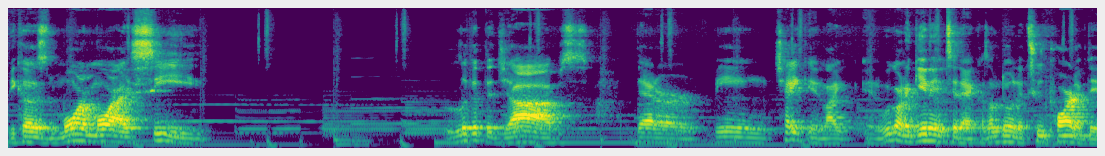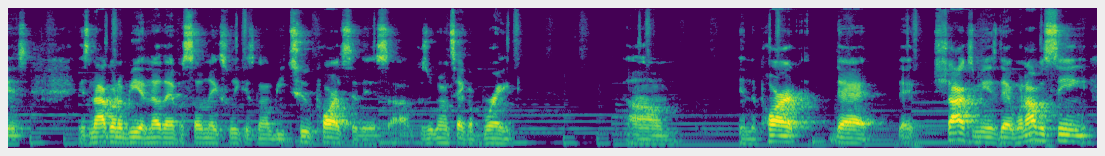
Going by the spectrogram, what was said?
because more and more I see, look at the jobs that are being taken, like, and we're going to get into that because I'm doing a two part of this. It's not going to be another episode next week. It's going to be two parts of this because uh, we're going to take a break. Um, and the part that that shocks me is that when I was seeing,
